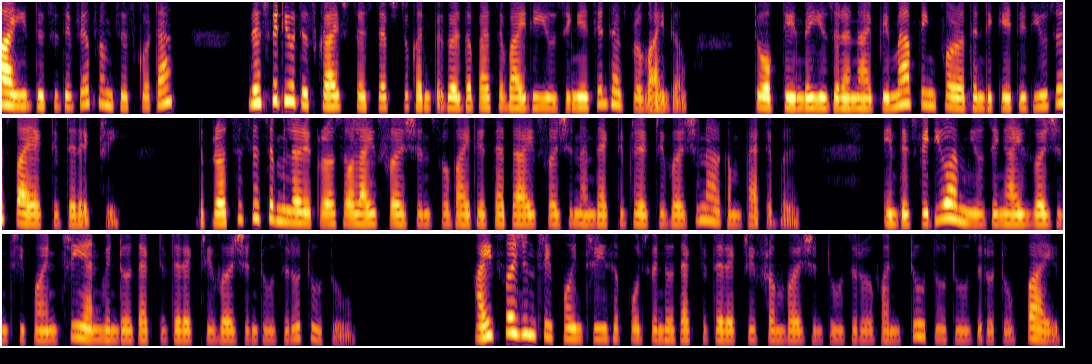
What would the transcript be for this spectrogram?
Hi, this is Divya from Cisco Tech. This video describes the steps to configure the passive ID using agent as provider to obtain the user and IP mapping for authenticated users via Active Directory. The process is similar across all ISE versions provided that the ISE version and the Active Directory version are compatible. In this video, I'm using ISE version 3.3 and Windows Active Directory version 2022. ISE version 3.3 supports Windows Active Directory from version 2012 to 2025.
